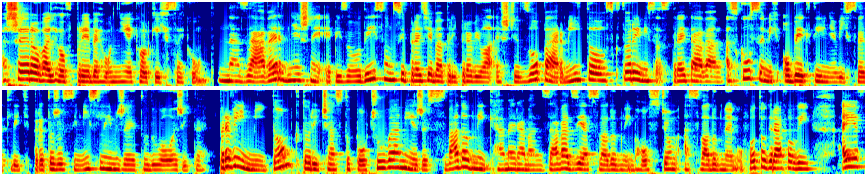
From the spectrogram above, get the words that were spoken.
a šerovať ho v priebehu niekoľkých sekúnd. Na záver dnešnej epizódy som si pre teba pripravila ešte zo pár mýtov, s ktorými sa stretávam a skúsim ich objektívne vysvetliť, pretože si myslím, že je to dôležité. Prvým mýtom, ktorý často počúvam, je, že svadobný kameraman zavadzia svadobným hosťom a svadobnému fotografovi a je v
